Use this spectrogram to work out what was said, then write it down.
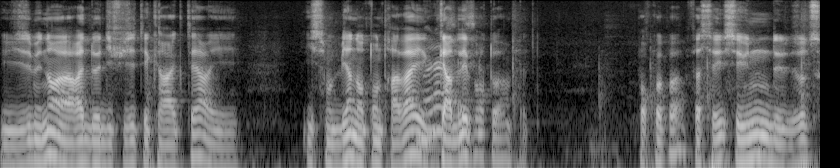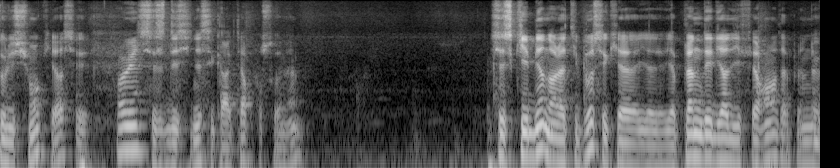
Il disait mais non, arrête de diffuser tes caractères, ils, ils sont bien dans ton travail, Voilà, garde-les pour toi en fait. Pourquoi pas? Enfin, c'est une des autres solutions qu'il y a, c'est Oui, c'est se dessiner ses caractères pour soi-même. C'est ce qui est bien dans la typo, c'est qu'il y, a- y y plein de délires différents, t'as plein de,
